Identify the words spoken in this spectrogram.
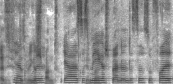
Also ich finde ja, das cool. mega spannend. Ja, es ist mega Fall. spannend. Das ist auch so voll,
